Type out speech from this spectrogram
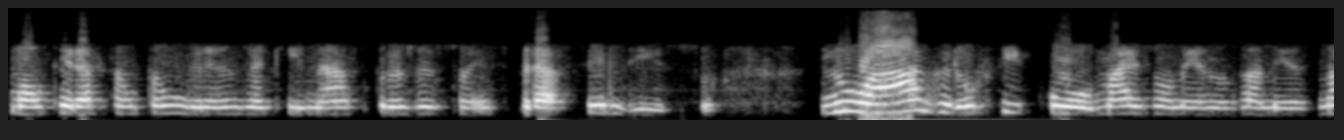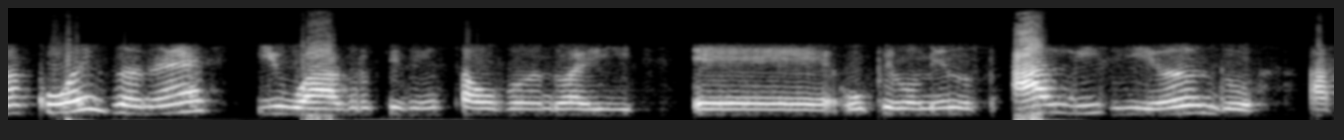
uma alteração tão grande aqui nas projeções para serviço. No agro ficou mais ou menos a mesma coisa, né? E o agro que vem salvando aí, é, ou pelo menos aliviando as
